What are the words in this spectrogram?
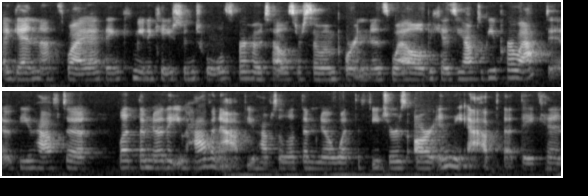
again, that's why I think communication tools for hotels are so important as well because you have to be proactive. You have to let them know that you have an app. You have to let them know what the features are in the app that they can,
